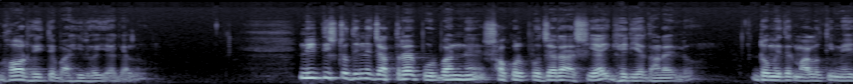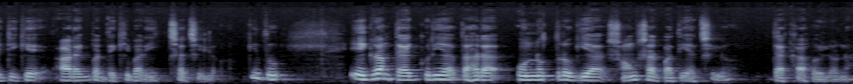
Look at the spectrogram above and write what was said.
ঘর হইতে বাহির হইয়া গেল। নির্দিষ্ট দিনে যাত্রার পূর্বাহ্নে সকল প্রজারা আসিয়াই ঘেরিয়া দাঁড়াইল। ডোমেদের মালতী মেয়েটিকে আর একবার দেখিবার ইচ্ছা ছিল, কিন্তু এ গ্রাম ত্যাগ করিয়া তাহারা অন্যত্র গিয়া সংসার পাতিয়াছিল, দেখা হইল না।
